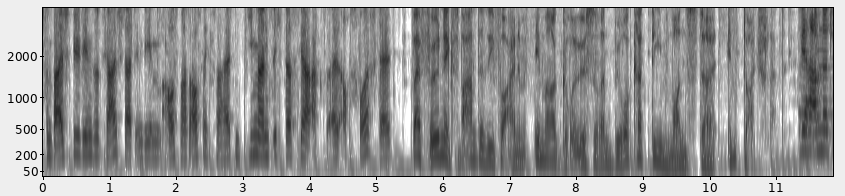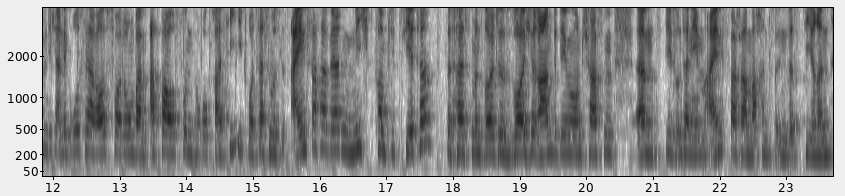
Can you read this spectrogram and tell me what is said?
zum Beispiel den Sozialstaat in dem Ausmaß aufrechtzuerhalten, wie man sich das ja aktuell auch vorstellt. Bei Phoenix warnte sie vor einem immer größeren Bürokratiemonster in Deutschland. Wir haben natürlich eine große Herausforderung beim Abbau von Bürokratie. Die Prozesse müssen einfacher werden, nicht komplizierter. Das heißt, man sollte solche Rahmenbedingungen schaffen, ähm, die es Unternehmen einfacher machen zu investieren,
